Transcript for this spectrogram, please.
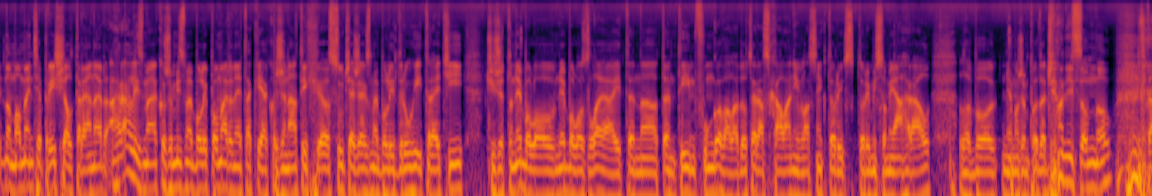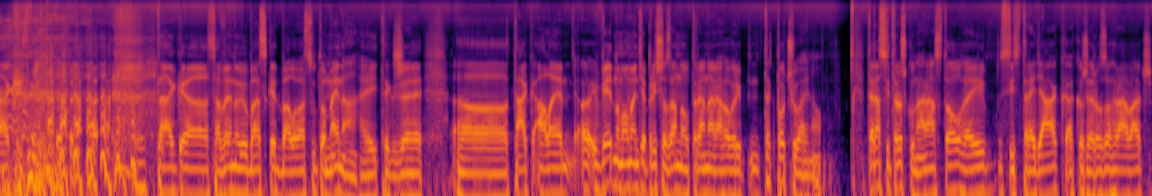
jednom momente prišiel tréner a hrali sme, akože my sme boli pomerne takí, akože na tých e, súťažiach sme boli druhý, tretí, čiže to nebolo, nebolo zlé, aj ten, e, ten tým fungoval a doteraz chalani vlastne, ktorý, s ktorými som ja hral, lebo nemôžem povedať, že oni so mnou, tak, tak e, sa venujú basketbalu a sú to mená, hej, takže uh, tak, ale v jednom momente prišiel za mnou tréner a hovorí, tak počúvaj, no, Teraz si trošku narastol, hej, si streďák, akože rozohrávač.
